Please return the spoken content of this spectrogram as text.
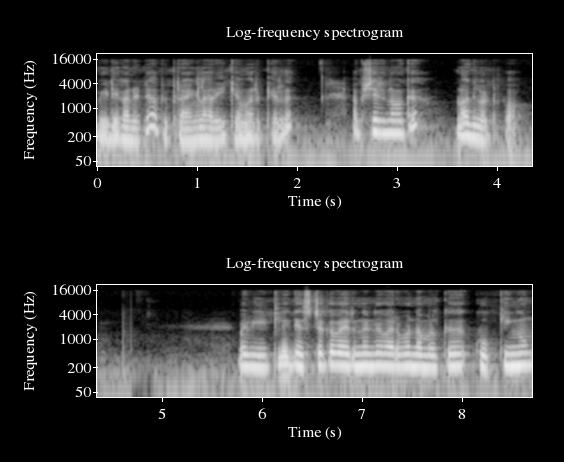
വീഡിയോ കണ്ടിട്ട് അഭിപ്രായങ്ങൾ അറിയിക്കാൻ മറക്കരുത്. അപ്പോൾ ശരി നമുക്ക് വ്ളോഗിലോട്ട് പോവാം. അപ്പോൾ വീട്ടിൽ ഗസ്റ്റൊക്കെ വരുന്നുണ്ട് പറയുമ്പോൾ നമ്മൾക്ക് കുക്കിങ്ങും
